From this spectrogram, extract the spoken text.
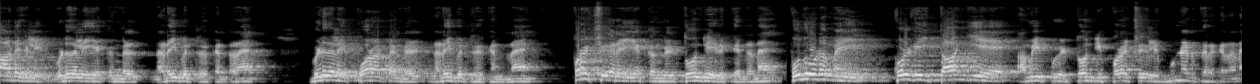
நாடுகளில் விடுதலை இயக்கங்கள் நடைபெற்றிருக்கின்றன. விடுதலை போராட்டங்கள் நடைபெற்றிருக்கின்றன. புரட்சிகர இயக்கங்கள் தோன்றி இருக்கின்றன பொது உடைமை கொள்கை தாங்கிய அமைப்புகள் தோன்றி புரட்சிகளை முன்னெடுத்திருக்கின்றன.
